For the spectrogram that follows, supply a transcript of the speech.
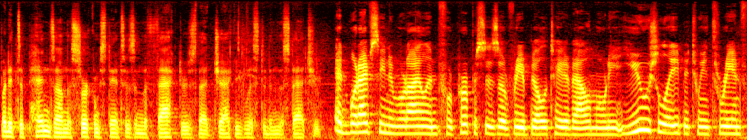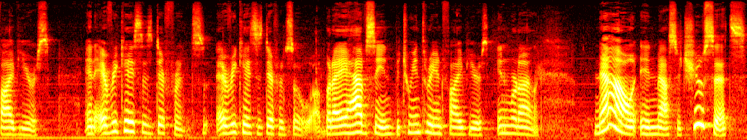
but it depends on the circumstances and the factors that Jackie listed in the statute. And what I've seen in Rhode Island for purposes of rehabilitative alimony, usually between three and five years. And every case is different. Every case is different. So, uh, but I have seen between three and five years in Rhode Island. Now in Massachusetts,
